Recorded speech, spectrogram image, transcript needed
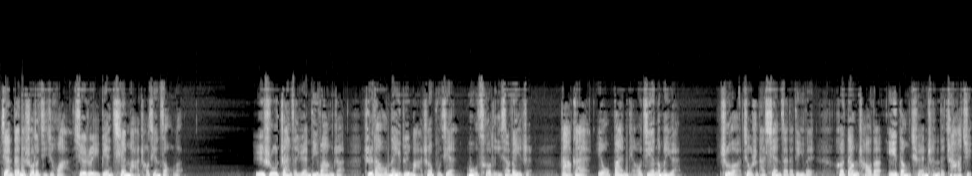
简单的说了几句话，薛瑞便牵马朝前走了。于叔站在原地望着，直到那队马车不见，目测了一下位置，大概有半条街那么远。这就是他现在的地位。和当朝的一等权臣的差距，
